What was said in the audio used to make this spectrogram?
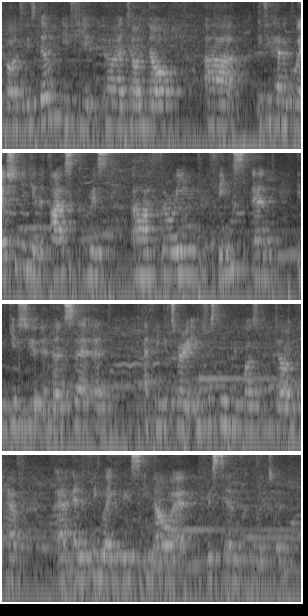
about wisdom. If you uh, don't know, if you have a question, you can ask with throwing things, and it gives you an answer. And I think it's very interesting because we don't have anything like this in our Christian religion.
